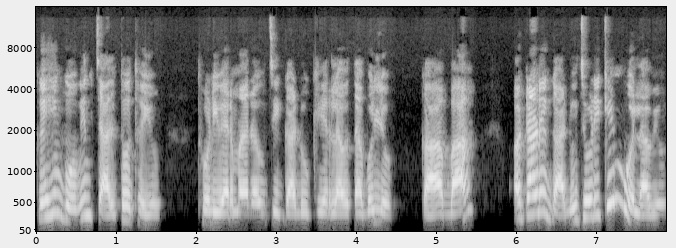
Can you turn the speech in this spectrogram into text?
કહી ગોવિંદ ચાલતો થયો. થોડી વારમાં રવજી ગાડું ઘેર લાવતા બોલ્યો, કા બા? અટાણે ગાડું જોડી કેમ બોલાવ્યો?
